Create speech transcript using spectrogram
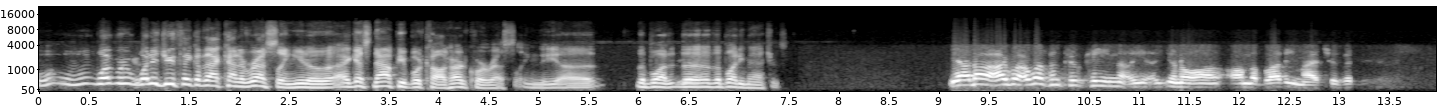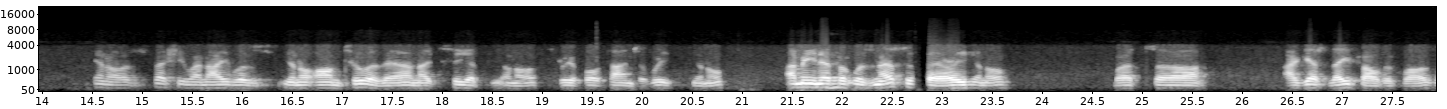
what were what did you think of that kind of wrestling? You know, I guess now people would call it hardcore wrestling. The uh, the blood the the bloody matches. Yeah, no, I, w- I wasn't too keen, uh, you know, on, on the bloody matches. It, you know, especially when I was, you know, on tour there, and I'd see it, you know, three or four times a week. You know, I mean, if it was necessary, you know, but uh, I guess they felt it was.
